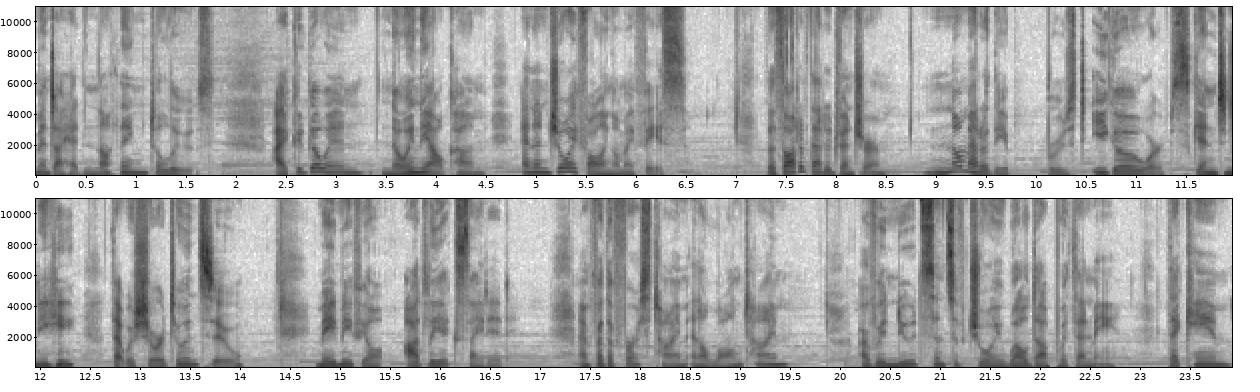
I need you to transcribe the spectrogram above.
meant I had nothing to lose. I could go in knowing the outcome and enjoy falling on my face. The thought of that adventure, no matter the bruised ego or skinned knee that was sure to ensue, made me feel oddly excited And for the first time in a long time, a renewed sense of joy welled up within me that came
